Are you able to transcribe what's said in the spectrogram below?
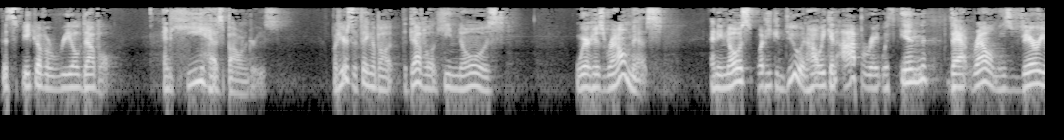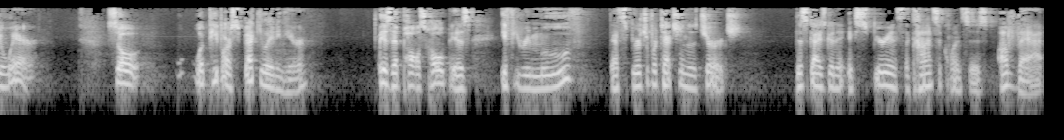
that speak of a real devil and he has boundaries. But here's the thing about the devil. He knows where his realm is and he knows what he can do and how he can operate within that realm. He's very aware. So what people are speculating here is that Paul's hope is if you remove that spiritual protection of the church, this guy's going to experience the consequences of that.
